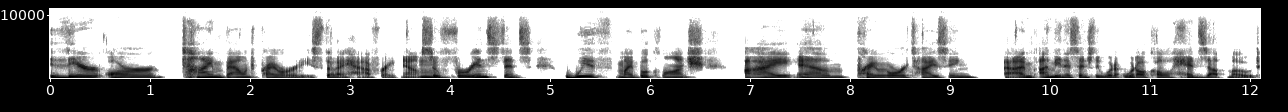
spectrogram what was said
There are time bound priorities that I have right now. Mm. So, for instance, with my book launch, I am prioritizing. I'm, I'm in essentially what, what I'll call heads up mode.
